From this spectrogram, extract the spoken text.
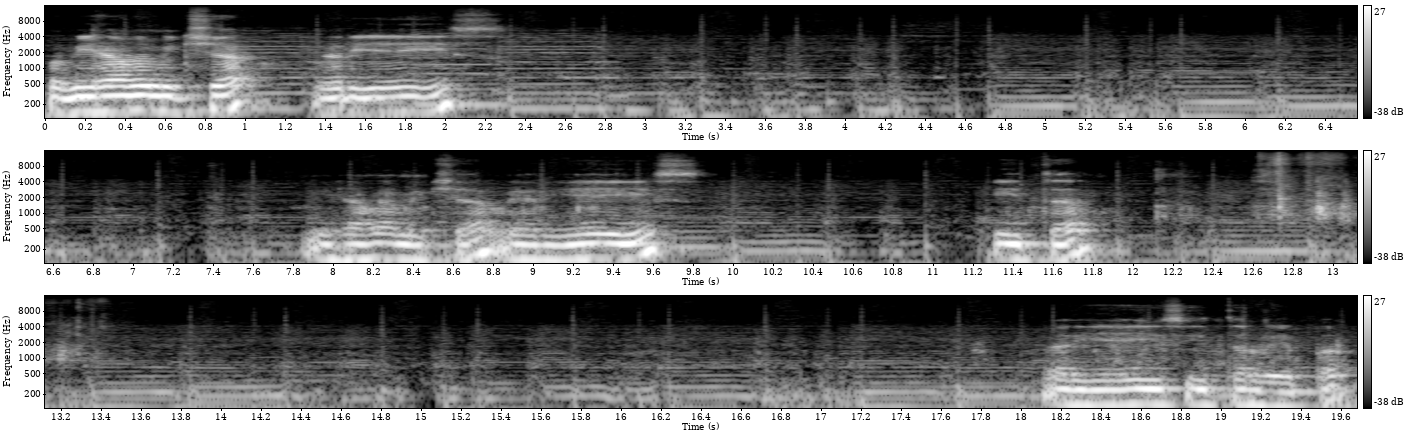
So we have a mixture where A is we have a mixture where A is ether where A is ether vapor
